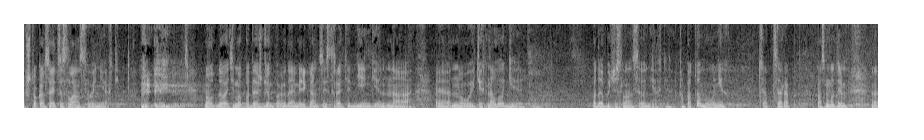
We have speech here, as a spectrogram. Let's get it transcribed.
Что касается сланцевой нефти. ну, давайте мы подождем, когда американцы истратят деньги на э, новые технологии по добыче сланцевой нефти, а потом мы у них цап-царап. Посмотрим, э,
